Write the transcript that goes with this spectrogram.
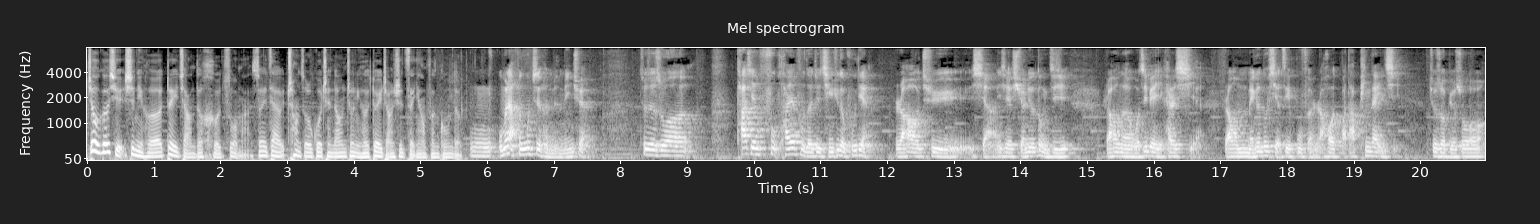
这首歌曲是你和队长的合作嘛？所以在创作的过程当中，你和队长是怎样分工的？嗯，我们俩分工其实很明确，就是说。他先负他先负责就情绪的铺垫，然后去想一些旋律的动机，然后呢，我这边也开始写，然后我们每个人都写自己部分，然后把它拼在一起。就是说，比如说，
